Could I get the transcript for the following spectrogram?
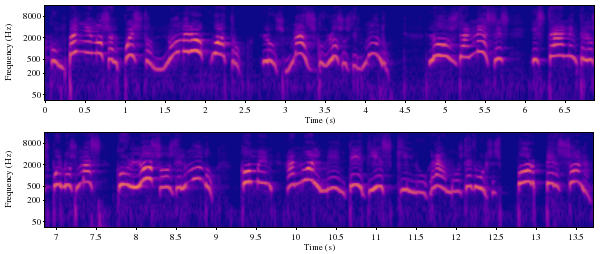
acompáñenos al puesto número 4, los más golosos del mundo. Los daneses están entre los pueblos más golosos del mundo. Comen anualmente 10 kilogramos de dulces por persona.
